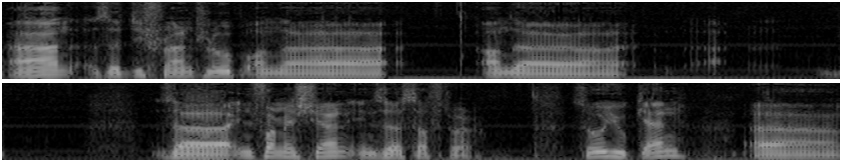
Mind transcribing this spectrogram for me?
and the different loop on the on the the information in the software. So you can uh,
